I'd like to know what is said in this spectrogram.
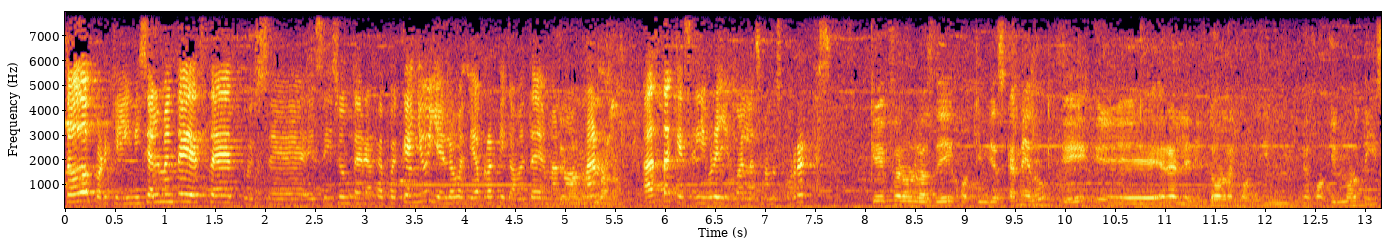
todo porque inicialmente este pues eh, se hizo un tiraje pequeño y él lo vendía prácticamente de mano, De mano a mano, mano. hasta que ese libro llegó a las manos correctas. que fueron las de Joaquín Díaz Canedo, que eh, era el editor de Joaquín, de Joaquín Mortiz.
